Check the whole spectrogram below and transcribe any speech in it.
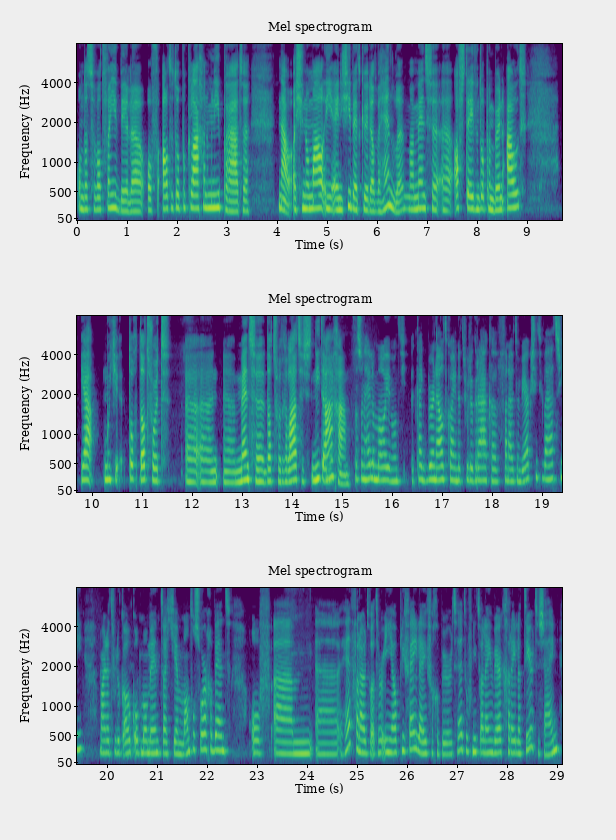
omdat ze wat van je willen of altijd op een klagende manier praten. Nou, als je normaal in je energie bent, kun je dat wel handelen. Maar mensen eh, afstevend op een burn-out, ja, moet je toch dat soort eh, eh, eh, mensen dat soort relaties niet aangaan. Dat is een hele mooie, want kijk, burn-out kan je natuurlijk raken vanuit een werksituatie, maar natuurlijk ook op het moment dat je mantelzorger bent of ehm, eh, vanuit wat er in jouw privéleven gebeurt. Het hoeft niet alleen werkgerelateerd te zijn.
